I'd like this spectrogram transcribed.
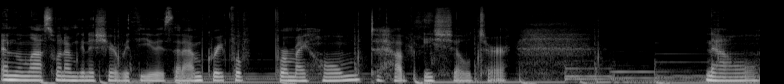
And the last one I'm going to share with you is that I'm grateful for my home to have a shelter. Now,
